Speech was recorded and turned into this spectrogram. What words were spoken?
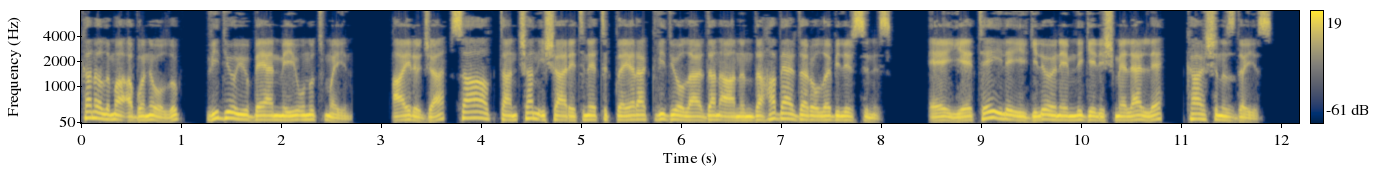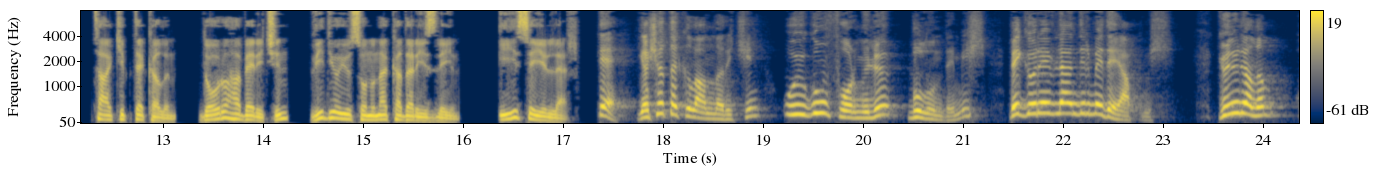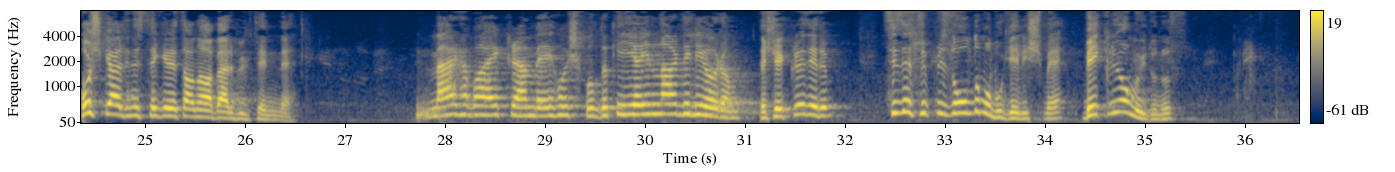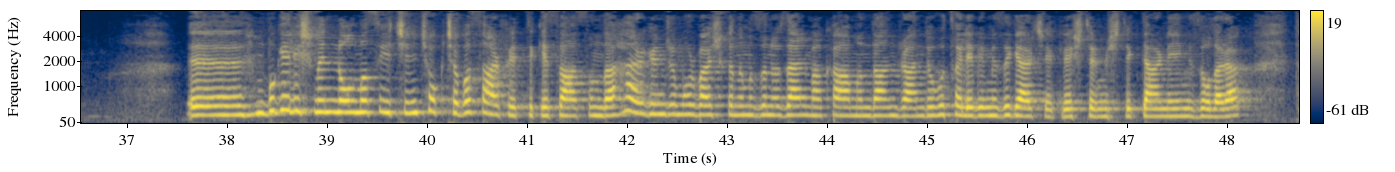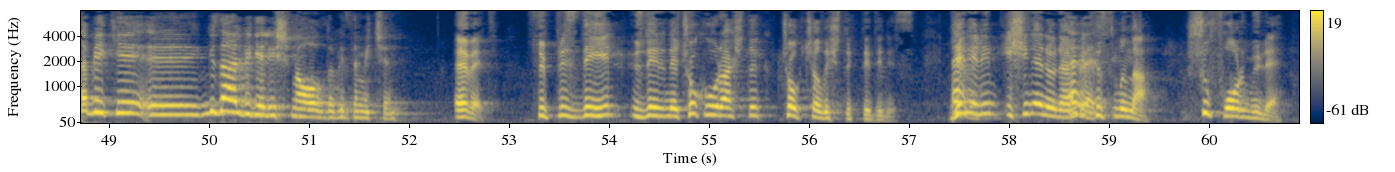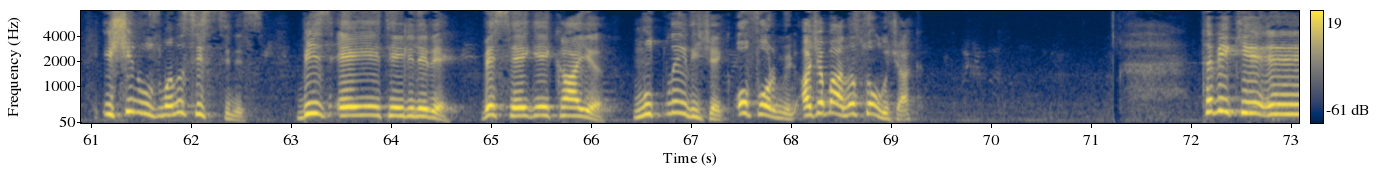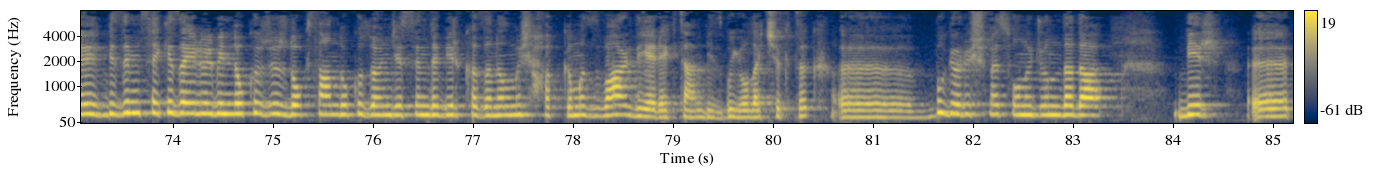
Kanalıma abone olup, videoyu beğenmeyi unutmayın. Ayrıca, sağ alttan çan işaretine tıklayarak videolardan anında haberdar olabilirsiniz. EYT ile ilgili önemli gelişmelerle, karşınızdayız. Takipte kalın. Doğru haber için, videoyu sonuna kadar izleyin. İyi seyirler. de yaşa takılanlar için uygun formülü bulun demiş ve görevlendirme de yapmış. Gönül Hanım hoş geldiniz TGRT Ana Haber Bülteni'ne. Merhaba Ekrem Bey, hoş bulduk. İyi yayınlar diliyorum. Teşekkür ederim. Size sürpriz oldu mu bu gelişme? Bekliyor muydunuz? Ee, bu gelişmenin olması için çok çaba sarf ettik esasında. Her gün Cumhurbaşkanımızın özel makamından randevu talebimizi gerçekleştirmiştik derneğimiz olarak. Tabii ki e, güzel bir gelişme oldu bizim için. Evet. Sürpriz değil, üzerine çok uğraştık, çok çalıştık dediniz. Gelelim işin en önemli Evet. kısmına. Şu formüle. İşin uzmanı sizsiniz. Biz EYT'lileri ve SGK'yı mutlu edecek o formül acaba nasıl olacak? Tabii ki e, bizim 8 Eylül 1999 öncesinde bir kazanılmış hakkımız var diyerekten biz bu yola çıktık. E, bu görüşme sonucunda da bir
